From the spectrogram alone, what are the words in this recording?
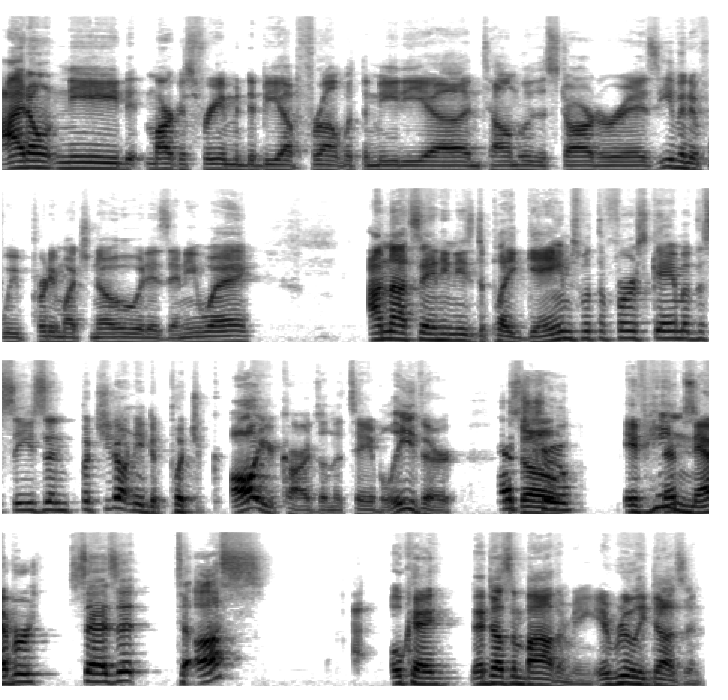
I don't need Marcus Freeman to be upfront with the media and tell him who the starter is, even if we pretty much know who it is anyway. I'm not saying he needs to play games with the first game of the season, but you don't need to put your, all your cards on the table either. That's so true. If he That's... never says it, to us, okay, that doesn't bother me. It really doesn't.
